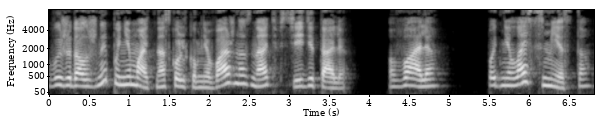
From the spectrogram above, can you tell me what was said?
Вы же должны понимать, насколько мне важно знать все детали. Валя поднялась с места,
